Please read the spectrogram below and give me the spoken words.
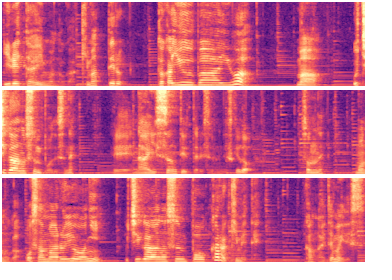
入れたいものが決まってるとかいう場合はまあ内側の寸法ですね、えー、内寸って言ったりするんですけどそのねものが収まるように内側の寸法から決めて考えてもいいです。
